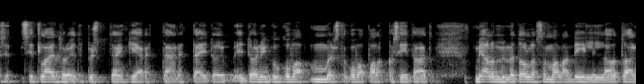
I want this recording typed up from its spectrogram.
sitten laitureita pystytään kierrättämään, että ei toi, ei toi niin kova, mun mielestä kova palkka siitä, että mieluummin me tuolla samalla diilillä otan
